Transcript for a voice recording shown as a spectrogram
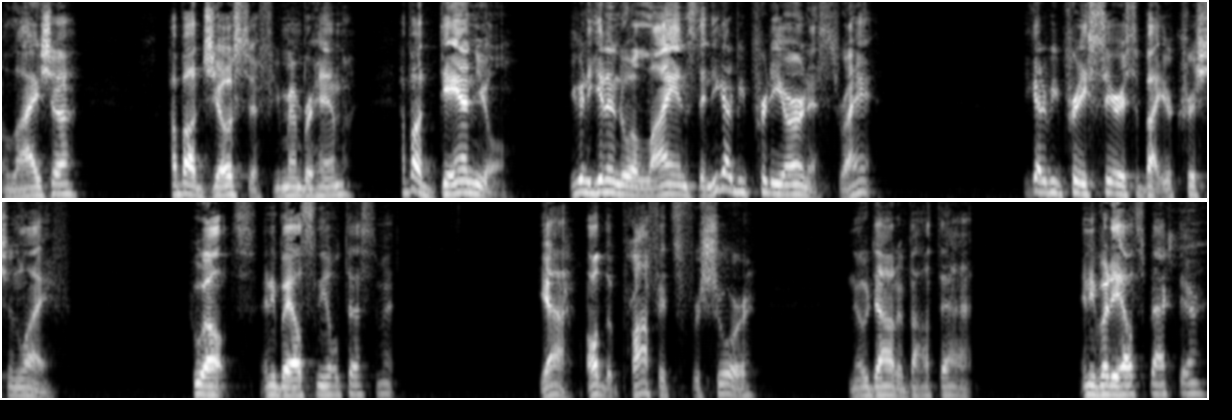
Elijah? How about Joseph? You remember him? How about Daniel? You're going to get into a lion's den. You got to be pretty earnest, right? You got to be pretty serious about your Christian life. Who else? Anybody else in the Old Testament? Yeah, all the prophets for sure. No doubt about that. Anybody else back there?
